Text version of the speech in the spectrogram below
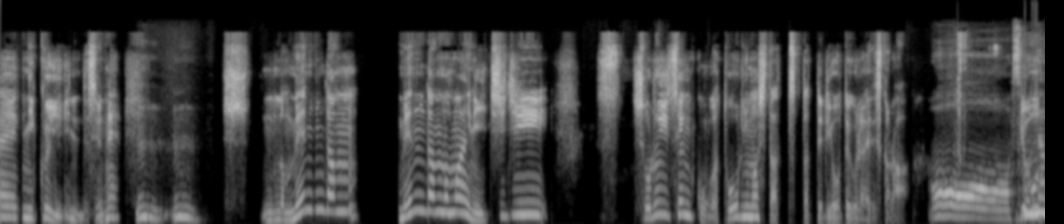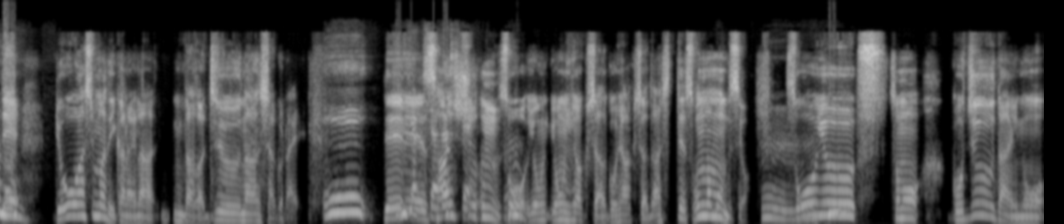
えにくいんですよね。うんうん。し面談、面談の前に一時、書類選考が通りましたっつったって両手ぐらいですから。おー。両手両足までいかないな。だから十何社ぐらい。ええで、400社最終、うん、そう、よん400社、500社出して、そんなもんですよ。うん。そういう、その、50代の、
